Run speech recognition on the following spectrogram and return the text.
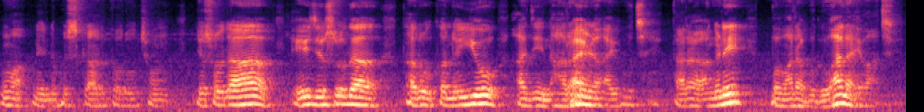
હું આપને નમસ્કાર કરું છું. જશોદા, હે જશોદા, તારો કનૈયો આજે નારાયણ આવ્યો છે. તારા આંગણે મારા ભગવાન આવ્યા છે.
